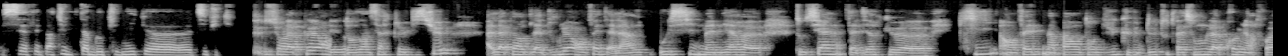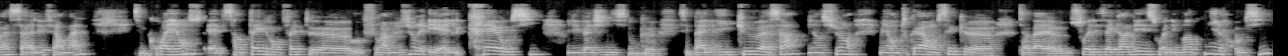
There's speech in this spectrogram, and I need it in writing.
Ça fait partie du tableau clinique euh, typique sur la peur, on est dans un cercle vicieux. La peur de la douleur, en fait, elle arrive aussi de manière euh, sociale, c'est-à-dire que euh, qui, en fait, n'a pas entendu que de toute façon, la première fois, ça allait faire mal. Ces croyances, elles s'intègrent en fait euh, au fur et à mesure et elles créent aussi les vaginismes. Donc, c'est pas lié que à ça, bien sûr, mais en tout cas, on sait que ça va soit les aggraver, soit les maintenir aussi.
